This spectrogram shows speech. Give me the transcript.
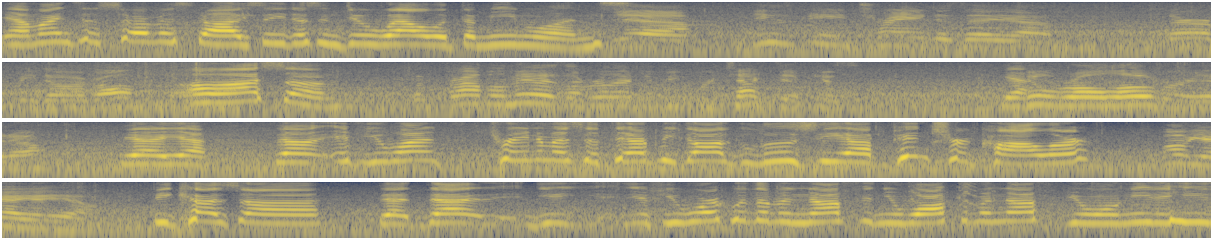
yeah, mine's a service dog, so he doesn't do well with the mean ones. Yeah, he's being trained as a uh, therapy dog also. Oh, awesome. The problem is I really have to be protective because Yeah. he'll roll over, you know? Yeah, yeah. The, if you want to train him as a therapy dog, lose the uh, pincher collar Oh, yeah, yeah, yeah. because uh, that that you, if you work with him enough and you walk him enough, you won't need it. He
